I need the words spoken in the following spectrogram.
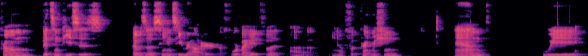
from bits and pieces. That was a CNC router, a four by eight foot, uh, you know, footprint machine. And we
